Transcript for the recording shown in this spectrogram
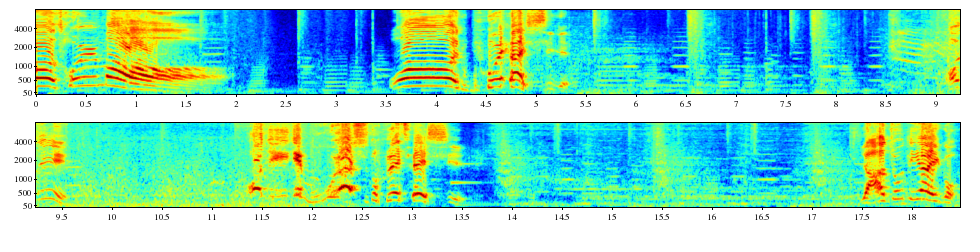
아 설마. 와 이거 뭐야 씨 이게. 아니. 아니 이게 뭐야 씨 도대체 씨. 야조디야 이거.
